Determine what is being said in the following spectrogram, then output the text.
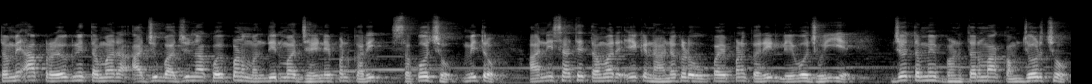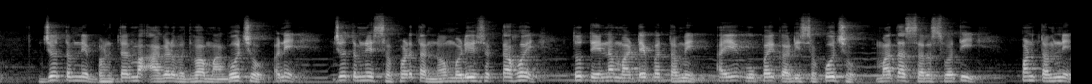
તમે આ પ્રયોગને તમારા આજુબાજુના કોઈપણ મંદિરમાં જઈને પણ કરી શકો છો. મિત્રો, આની સાથે તમારે એક નાનકડો ઉપાય પણ કરી લેવો જોઈએ. જો તમે ભણતરમાં કમજોર છો, જો તમને ભણતરમાં આગળ વધવા માગો છો અને જો તમને સફળતા ન મળી શકતા હોય, તો તેના માટે પણ તમે આ એક ઉપાય કરી શકો છો. માતા સરસ્વતી પણ તમને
